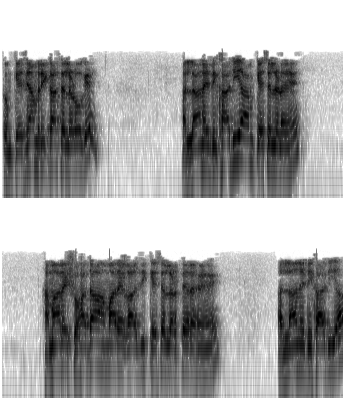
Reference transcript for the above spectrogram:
تم کیسے امریکہ سے لڑو گے؟ اللہ نے دکھا دیا ہم کیسے لڑے ہیں؟ ہمارے شہداء ہمارے غازی کیسے لڑتے رہے ہیں؟ اللہ نے دکھا دیا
